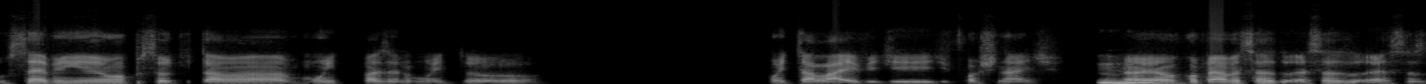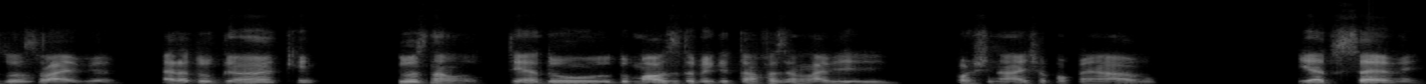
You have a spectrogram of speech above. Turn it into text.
O Seven é uma pessoa que tava muito, fazendo muito. Muita live de, de Fortnite. Uhum. Eu acompanhava essas, essas, essas duas lives. Era do Gank, duas não. Tem a do, do Mouse também que tava fazendo live de Fortnite, eu acompanhava. E a do Seven.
